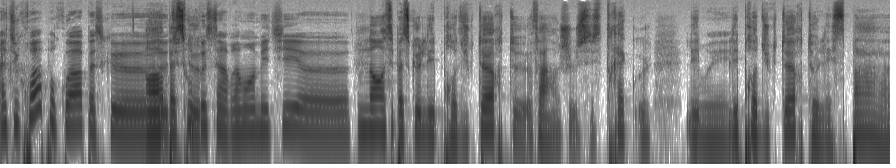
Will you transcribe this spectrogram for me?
Ah, tu crois? Pourquoi? Parce que Ah, tu trouves que- que, c'est vraiment un métier. euh, Non, c'est parce que les producteurs, te, enfin, je, c'est très, les, les producteurs te laissent pas euh,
